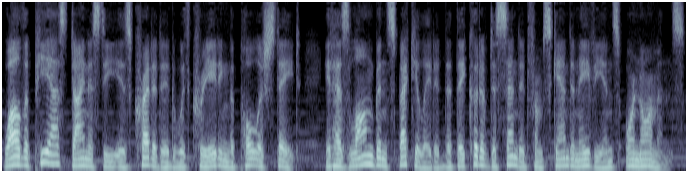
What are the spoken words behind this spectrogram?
While the Piast dynasty is credited with creating the Polish state, it has long been speculated that they could have descended from Scandinavians or Normans.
